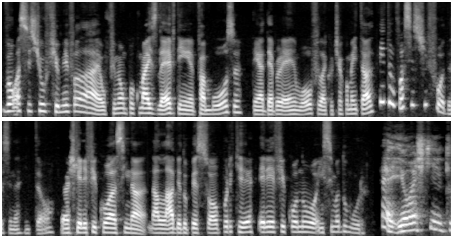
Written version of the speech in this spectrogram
vão assistir o filme e falar, ah, o filme é um pouco mais leve, tem é famoso, tem a Deborah Ann Wolf lá que eu tinha comentado, então vou assistir, foda-se, né? Então, eu acho que ele ficou assim na, na lábia do pessoal porque ele ficou no, em cima do muro. É, eu acho que, que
